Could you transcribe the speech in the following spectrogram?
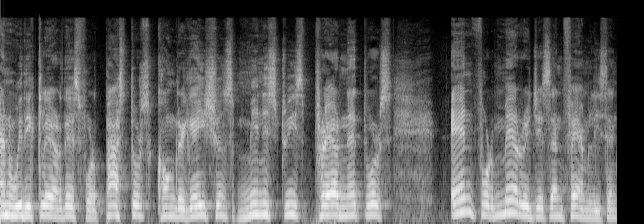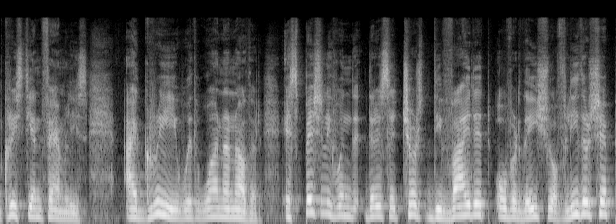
And we declare this for pastors, congregations, ministries, prayer networks, and for marriages and families and Christian families agree with one another, especially when there is a church divided over the issue of leadership.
